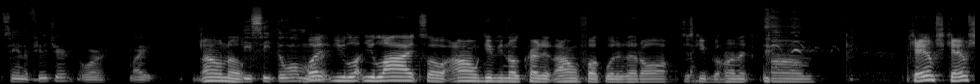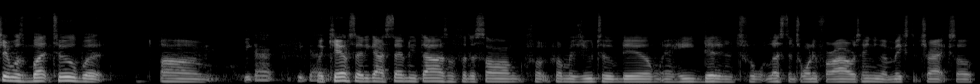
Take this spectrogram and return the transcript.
seeing the future or like I don't know. he see through him? But or, you you lied, so I don't give you no credit. I don't fuck with it at all. Just keep it hundred. Um, Cam Cam shit was butt too, but um, he got he got but Cam said he got seventy thousand for the song from, from his YouTube deal, and he did it in tw- less than twenty four hours. He didn't even mix the track, so.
